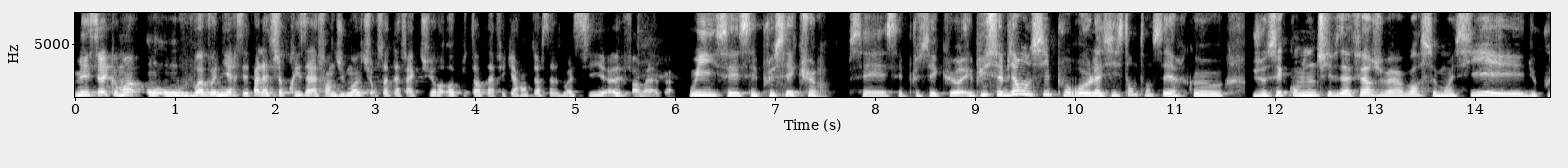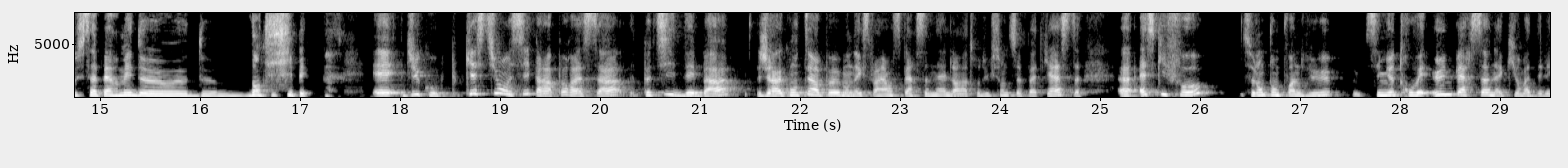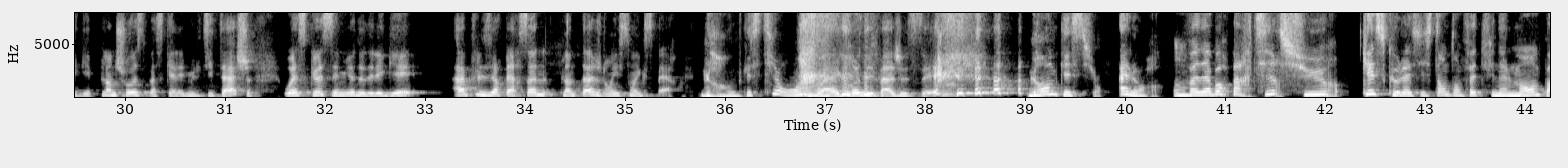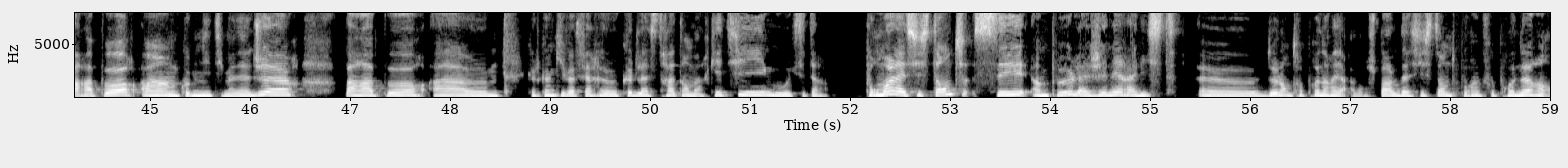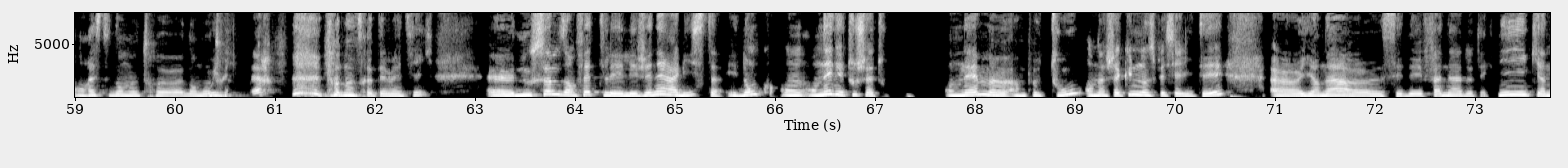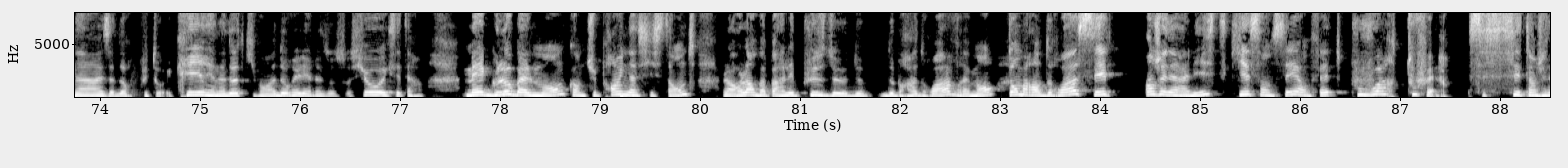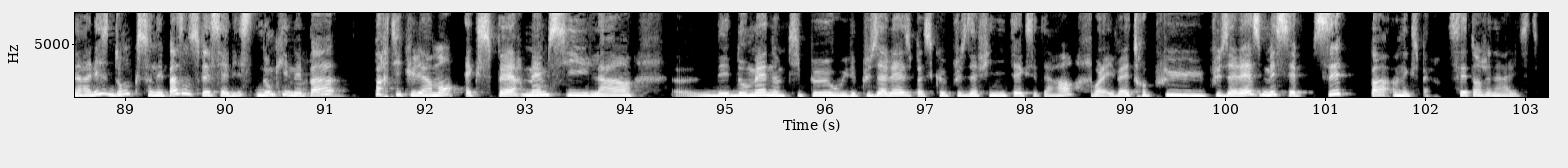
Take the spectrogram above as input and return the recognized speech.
Mais c'est vrai que moi, on, voit venir. C'est pas la surprise à la fin du mois que tu reçois ta facture. Oh putain, t'as fait 40 heures ce mois-ci. Enfin voilà quoi. Oui, c'est plus sécure. C'est plus sécure. Et puis c'est bien aussi pour euh, l'assistante. Hein. C'est-à-dire que je sais combien de chiffre d'affaires je vais avoir ce mois-ci et du coup ça permet d'anticiper. De, et du coup, question aussi par rapport à ça, petit débat. J'ai raconté un peu mon expérience personnelle dans l'introduction de ce podcast. Euh, est-ce qu'il faut, selon ton point de vue, c'est mieux de trouver une personne à qui on va déléguer plein de choses parce qu'elle est multitâche, ou est-ce que c'est mieux de déléguer à plusieurs personnes plein de tâches dont ils sont experts? Grande question. Ouais, gros débat, je sais. Grande question. Alors, on va d'abord partir sur qu'est-ce que l'assistante en fait finalement par rapport à un community manager, par rapport à euh, quelqu'un qui va faire euh, que de la strat en marketing ou etc. Pour moi, l'assistante, c'est un peu la généraliste de l'entrepreneuriat. Alors, je parle d'assistante pour infopreneur, hein, on reste dans notre, dans notre univers, dans notre thématique. nous sommes en fait les, généralistes et donc on, est des touches à tout on aime un peu tout. On a chacune nos spécialités. Il y en a, c'est des fanas de technique. Il y en a, ils adorent plutôt écrire. Il y en a d'autres qui vont adorer les réseaux sociaux, etc. Mais globalement, quand tu prends une assistante, alors là, on va parler plus de, de bras droit, vraiment. Ton bras droit, c'est un généraliste qui est censé en fait pouvoir tout faire. C'est un généraliste, donc ce n'est pas un spécialiste, donc il n'est pas particulièrement expert, même s'il a euh, des domaines un petit peu où il est plus à l'aise parce que plus d'affinité, etc. Voilà, il va être plus plus à l'aise, mais c'est c'est pas un expert, c'est un généraliste.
